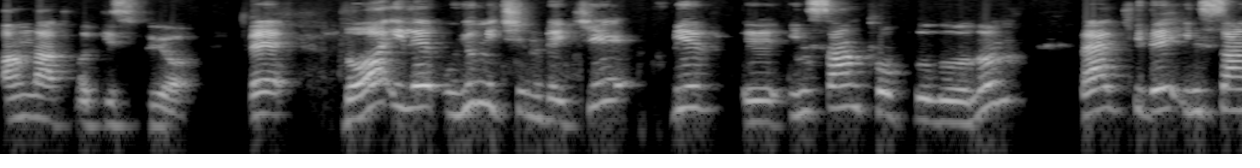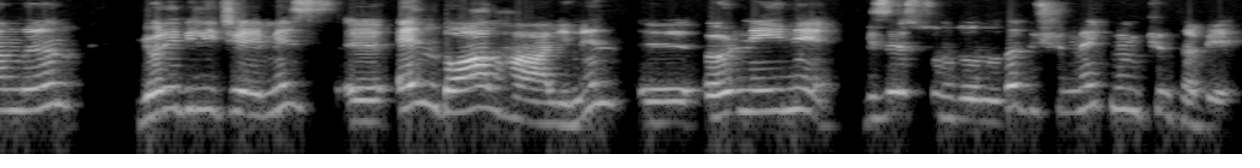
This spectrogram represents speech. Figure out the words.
anlatmak istiyor. Ve doğa ile uyum içindeki bir e, insan topluluğunun belki de insanlığın görebileceğimiz e, en doğal halinin e, örneğini bize sunduğunu da düşünmek mümkün tabii.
